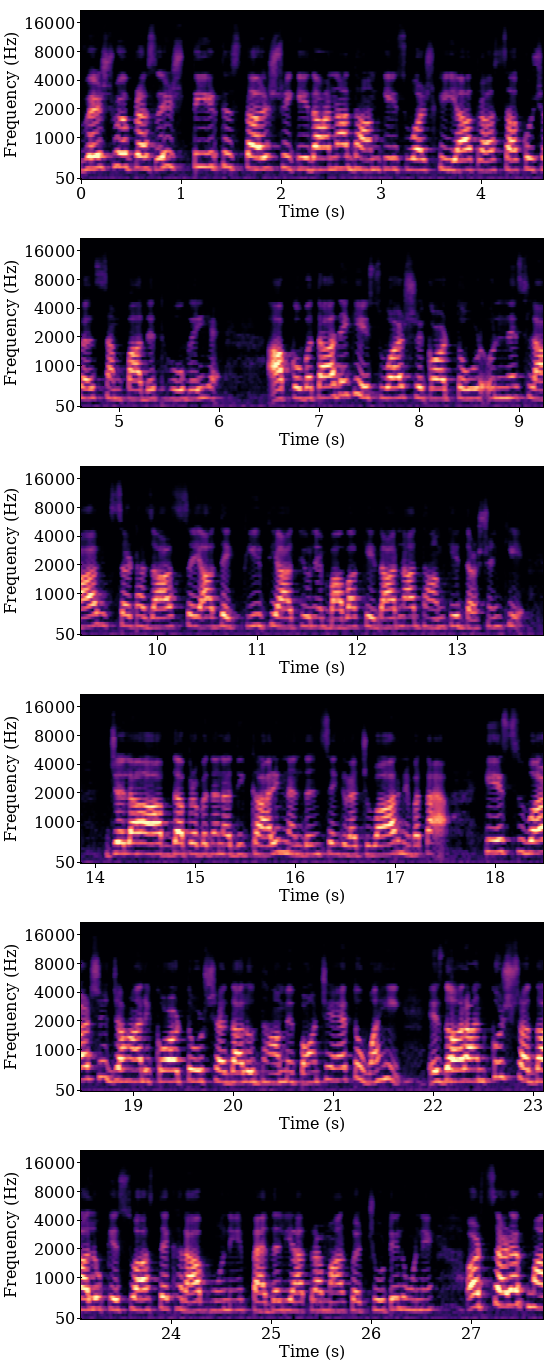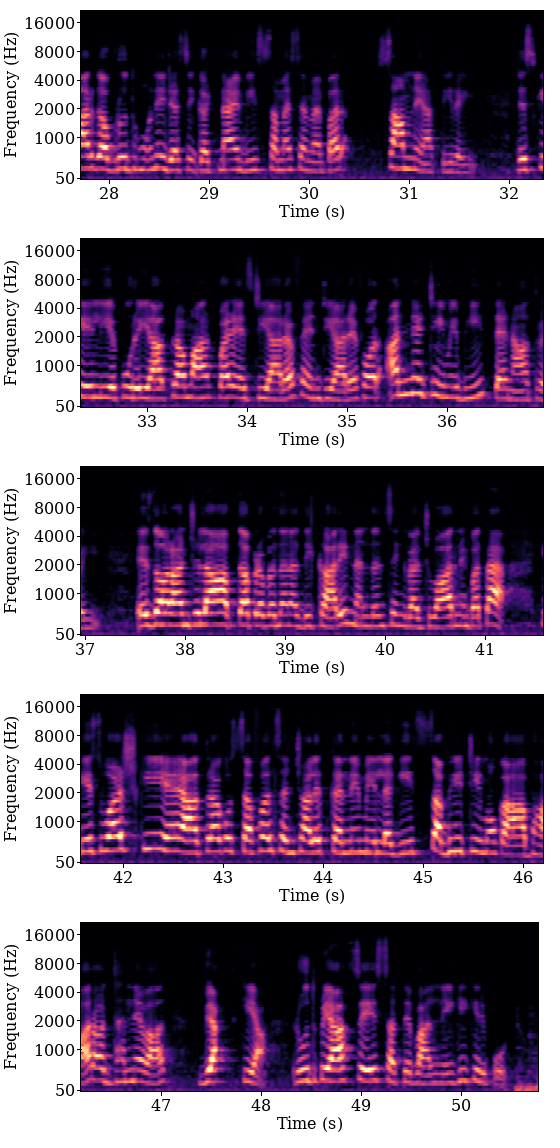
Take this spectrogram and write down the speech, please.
विश्व प्रसिद्ध तीर्थ स्थल श्री केदारनाथ धाम की इस वर्ष की यात्रा सकुशल संपादित हो गई है। आपको बता दें कि इस वर्ष रिकॉर्ड तोड़ उन्नीस लाख इकसठ हज़ार से अधिक तीर्थयात्रियों ने बाबा केदारनाथ धाम के दर्शन किए। जिला आपदा प्रबंधन अधिकारी नंदन सिंह रजवार ने बताया कि इस वर्ष जहाँ रिकॉर्ड तोड़ श्रद्धालु धाम में पहुँचे हैं तो वहीं इस दौरान कुछ श्रद्धालु के स्वास्थ्य खराब होने, पैदल यात्रा मार्ग पर चोटिल होने और सड़क मार्ग अवरुद्ध होने जैसी घटनाएँ भी समय समय पर सामने आती रही। जिसके लिए पूरे यात्रा मार्ग पर एसडीआरएफ, एनडीआरएफ और अन्य टीमें भी तैनात रही। इस दौरान जिला आपदा प्रबंधन अधिकारी नंदन सिंह रजवार ने बताया कि इस वर्ष की यह यात्रा को सफल संचालित करने में लगी सभी टीमों का आभार और धन्यवाद व्यक्त किया। रुद्रप्रयाग से सत्यपाल नेगी की रिपोर्ट।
